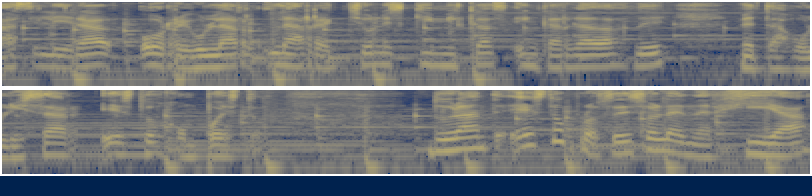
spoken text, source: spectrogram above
acelerar o regular las reacciones químicas encargadas de metabolizar estos compuestos. Durante este proceso la energía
